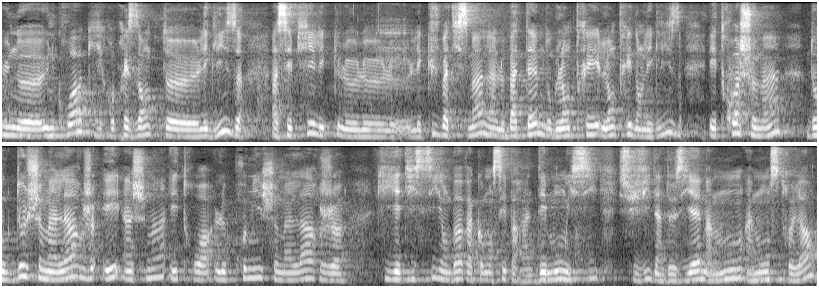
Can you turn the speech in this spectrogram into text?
euh, une, croix qui représente euh, l'église, à ses pieds les, cuves baptismales, hein, le baptême, donc l'entrée dans l'église, et trois chemins, donc deux chemins larges et un chemin étroit. Le premier chemin large qui est ici en bas va commencer par un démon ici, suivi d'un deuxième, un, monstre là.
